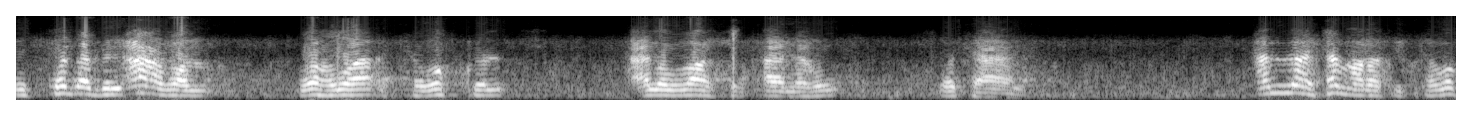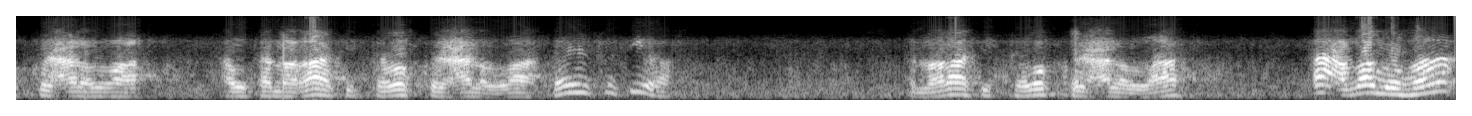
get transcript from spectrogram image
السبب الأعظم وهو التوكل على الله سبحانه وتعالى. أما ثمرة التوكل على الله أو ثمرات التوكل على الله فهي كثيرة. ثمرات التوكل على الله أعظمها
